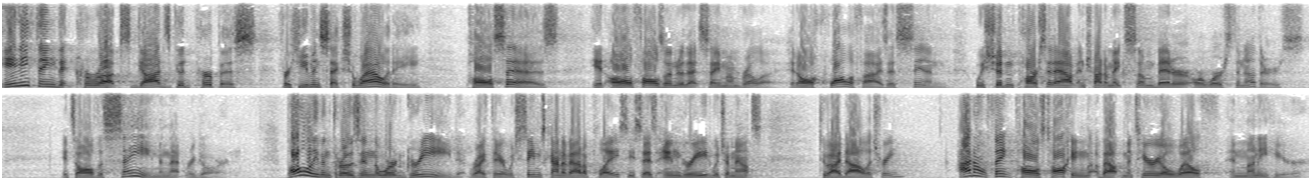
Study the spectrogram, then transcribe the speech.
Anything that corrupts God's good purpose for human sexuality, Paul says, it all falls under that same umbrella. It all qualifies as sin. We shouldn't parse it out and try to make some better or worse than others. It's all the same in that regard. Paul even throws in the word greed right there, which seems kind of out of place. He says, and greed, which amounts to idolatry. I don't think Paul's talking about material wealth and money here.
